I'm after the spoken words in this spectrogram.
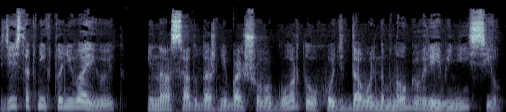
Здесь так никто не воюет, и на осаду даже небольшого города уходит довольно много времени и сил.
